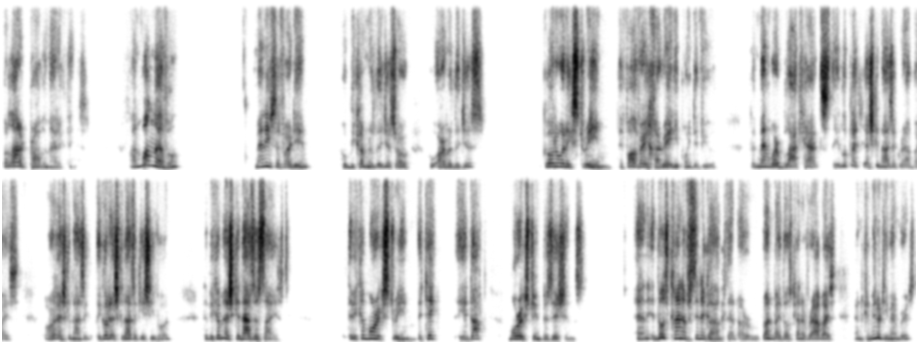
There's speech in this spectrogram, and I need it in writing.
but a lot of problematic things. On one level, many Sephardim who become religious or who are religious go to an extreme. They follow a very Haredi point of view. The men wear black hats. They look like Ashkenazic rabbis or Ashkenazic. They go to Ashkenazic yeshivot. They become Ashkenazicized. They become more extreme. They take, they adopt more extreme positions. And in those kind of synagogues that are run by those kind of rabbis and community members,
